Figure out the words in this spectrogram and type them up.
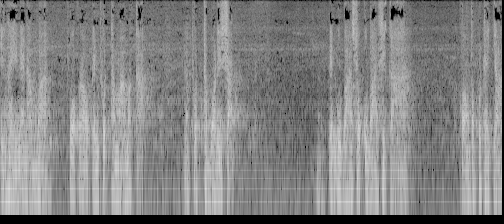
จึงให้แนะนำว่าพวกเราเป็นพุทธมามกะ พุทธบริษัท เป็นอุบาสกอุบาสิกา ของพระพุทธเจ้า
